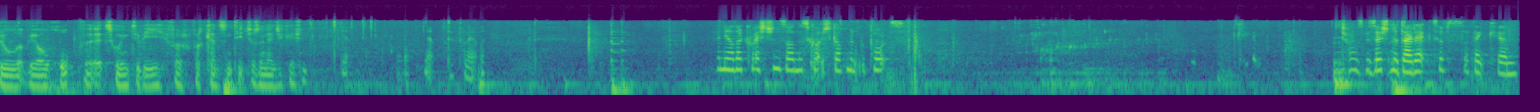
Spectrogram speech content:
tool that we all hope that it's going to be for, for kids and teachers in education. Yep, definitely. Any other questions on the Scottish Government reports? Okay. Transposition of directives, I think um,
